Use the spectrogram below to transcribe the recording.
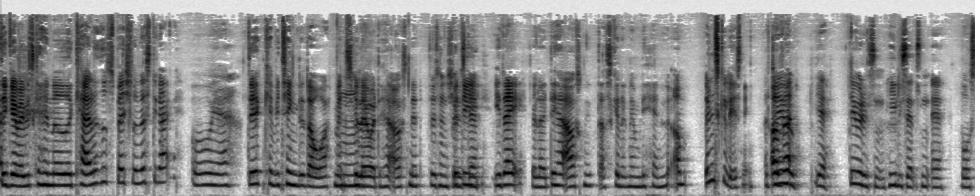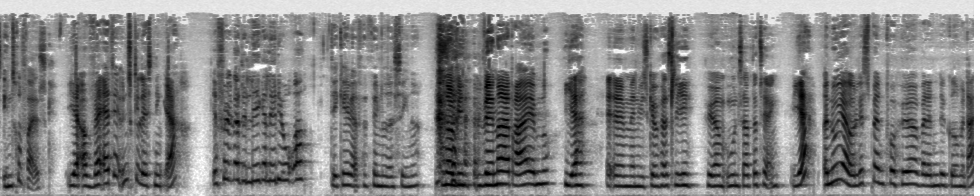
Det kan være, vi skal have noget kærlighedsspecial næste gang. Åh oh, ja, Det kan vi tænke lidt over, mens Mm. vi laver det her afsnit. det synes jeg, vi skal. Fordi i dag, eller i det her afsnit, der skal det nemlig handle om ønskelæsning. Og det Og er jo, ja, det er jo sådan hele essensen af vores intro faktisk. Ja, og hvad er det, ønskelæsning er? Jeg føler, det ligger lidt i ordet. Det kan jeg i hvert fald finde ud af senere, når vi vender og drejer emnet. Ja, øh, men vi skal jo først lige høre om ugens opdatering. Ja, og nu er jeg jo lidt spændt på at høre, hvordan det er gået med dig.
